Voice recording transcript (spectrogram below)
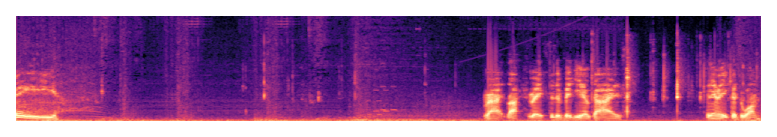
Way. Right, last race of the video, guys. Anyway, good one.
